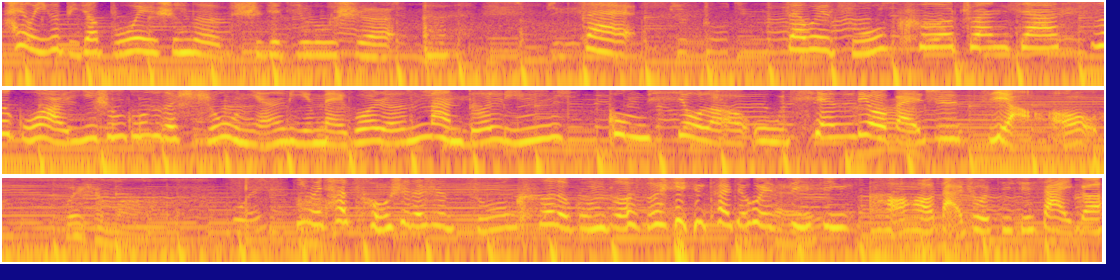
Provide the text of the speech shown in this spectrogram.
还有一个比较不卫生的世界纪录是，呃，在。在为足科专家斯古尔医生工作的十五年里，美国人曼德林共绣了五千六百只脚。为什么？因为他从事的是足科的工作，所以 他就会进行。好好打住，继续下一个。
